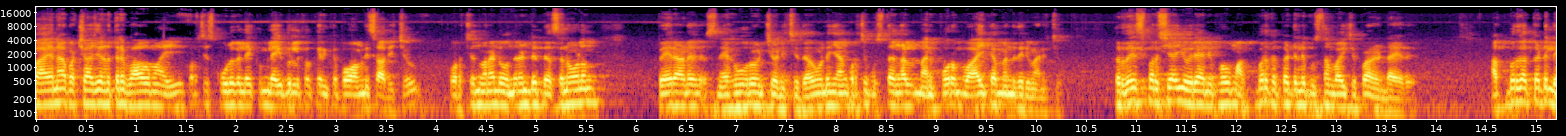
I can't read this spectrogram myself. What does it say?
വായനാ പക്ഷാചരണത്തിന്റെ ഭാഗമായി കുറച്ച് സ്കൂളുകളിലേക്കും ലൈബ്രറിയിലേക്കൊക്കെ എനിക്ക് പോകാൻ വേണ്ടി സാധിച്ചു. കുറച്ചെന്ന് പറഞ്ഞാൽ ഒന്ന് രണ്ട് ഡസനോളം പേരാണ് സ്നേഹപൂർവം ക്ഷണിച്ചത്. അതുകൊണ്ട് ഞാൻ കുറച്ച് പുസ്തകങ്ങൾ മനഃപൂർവം വായിക്കാമെന്ന് തീരുമാനിച്ചു. ഹൃദയസ്പർശിയായി ഒരു അനുഭവം അക്ബർ കക്കട്ടിലെ പുസ്തകം വായിച്ചപ്പോഴാണ് ഉണ്ടായത്. അക്ബർ കക്കട്ടിൽ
